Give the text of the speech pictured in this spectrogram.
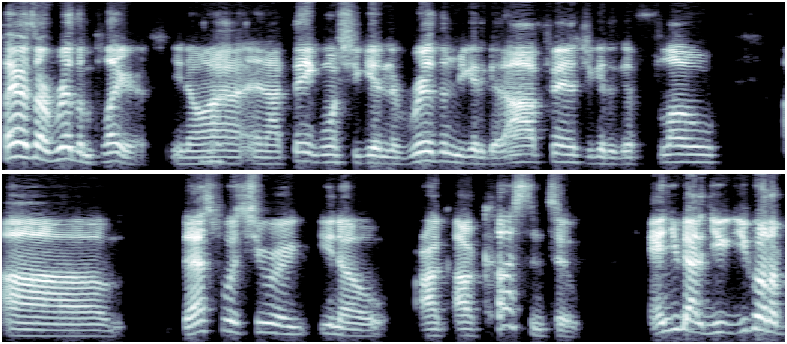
players are rhythm players. You know, I, and I think once you get in the rhythm, you get a good offense, you get a good flow. Um, that's what you were, you know, are, are accustomed to and you got you you're gonna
